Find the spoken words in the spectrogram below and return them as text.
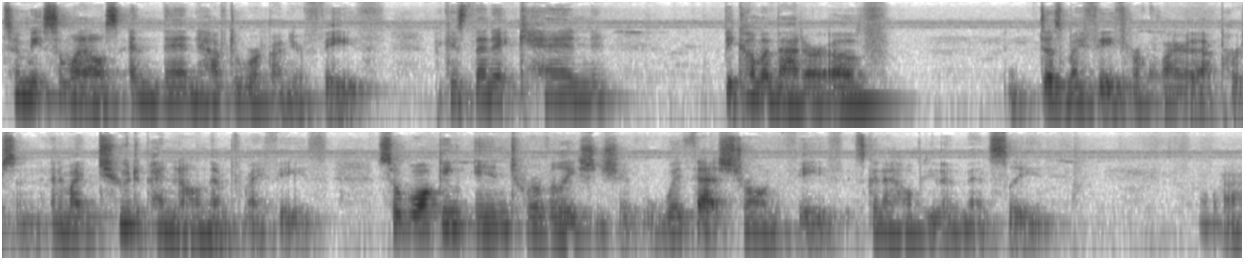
to meet someone else and then have to work on your faith because then it can become a matter of does my faith require that person and am I too dependent on them for my faith? So walking into a relationship with that strong faith is going to help you immensely. Wow.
